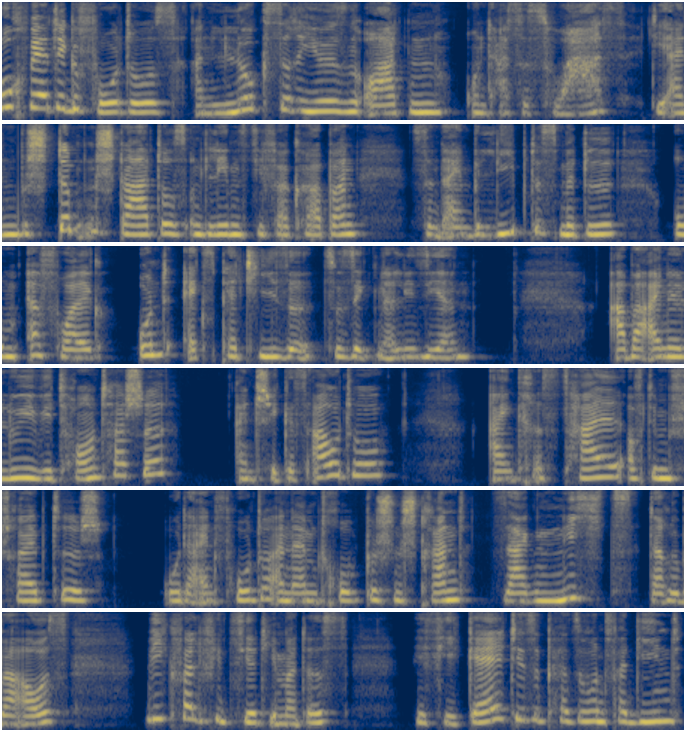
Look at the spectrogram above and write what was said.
Hochwertige Fotos an luxuriösen Orten und Accessoires, die einen bestimmten Status und Lebensstil verkörpern, sind ein beliebtes Mittel, um Erfolg und Expertise zu signalisieren. Aber eine Louis Vuitton-Tasche, ein schickes Auto, ein Kristall auf dem Schreibtisch oder ein Foto an einem tropischen Strand sagen nichts darüber aus, wie qualifiziert jemand ist, wie viel Geld diese Person verdient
